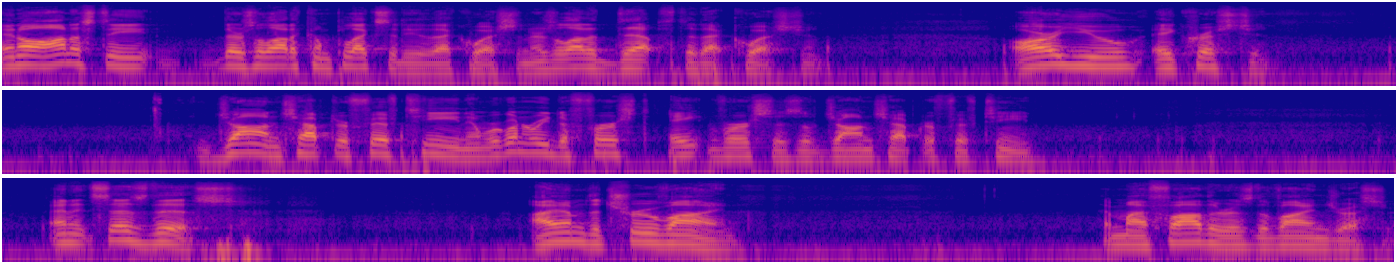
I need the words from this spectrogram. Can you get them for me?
in all honesty, there's a lot of complexity to that question. There's a lot of depth to that question. Are you a Christian? John chapter 15, and we're going to read the first eight verses of John chapter 15. And it says this I am the true vine, and my Father is the vine dresser.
